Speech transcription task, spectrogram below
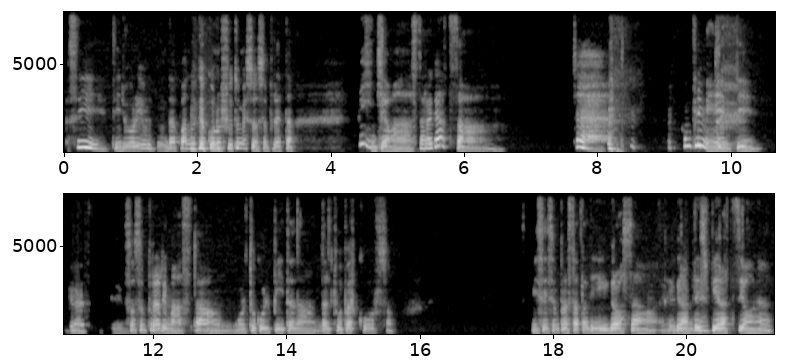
Sì, ti giuro, io da quando ti ho conosciuto mi sono sempre detta, minchia, ma sta ragazza cioè, complimenti. Grazie. Sono sempre rimasta molto colpita da- dal tuo percorso. Mi sei sempre stata di grossa e grande ispirazione.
